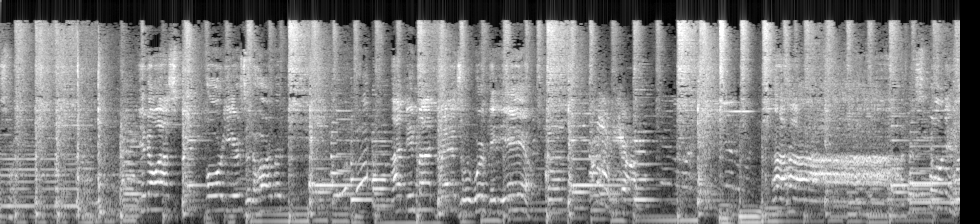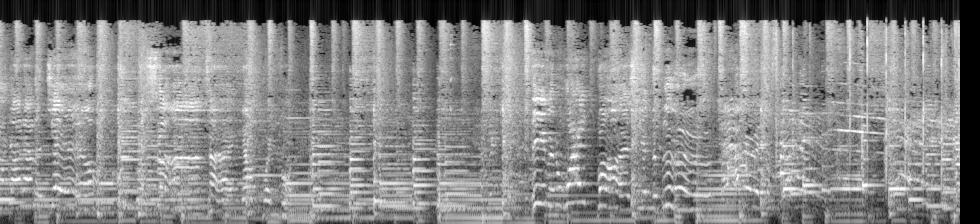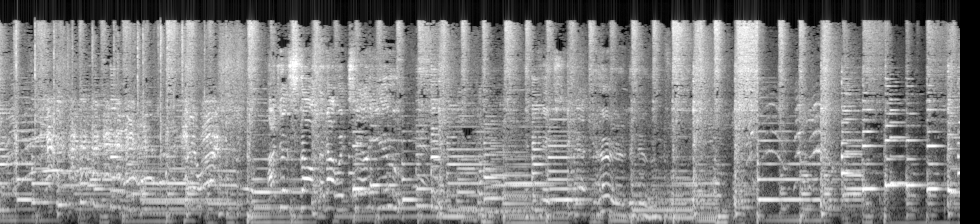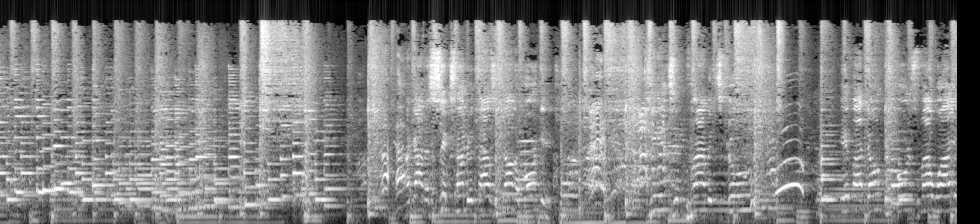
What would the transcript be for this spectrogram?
this one. You know, I spent four years at Harvard. I did my graduate work at Yale. Ah, I would tell you hadn't heard the news. I got a $600,000 mortgage. Kids in private school. If I don't divorce my wife,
